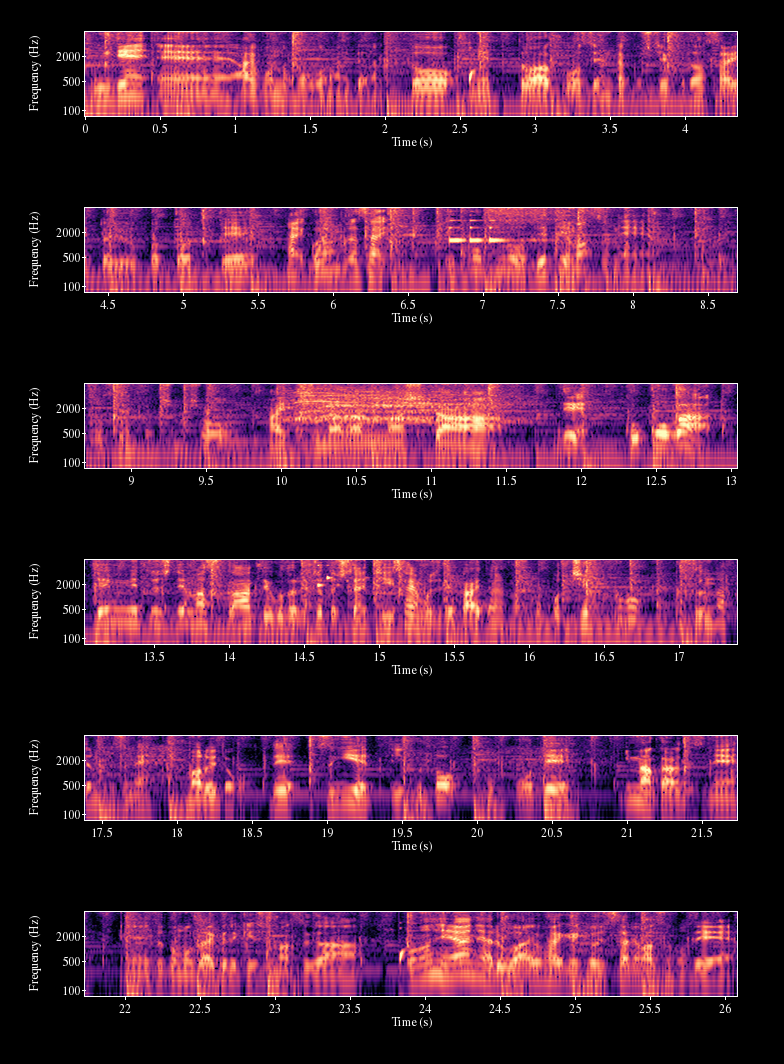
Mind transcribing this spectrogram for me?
それで、えー iPhone の方をご覧いただくとネットワークを選択してくださいということではいご覧ください。エコフロー出てますね。それと選択しましょう。はいつながりました。でここが点滅してますか？ということでちょっと下に小さい文字で書いてあります。ここチェックボックスになってるんですね。丸いとこ。で次へっていくとここで今からですね、えーちょっとモザイクで消しますがこの部屋にある w i f i が表示されますので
